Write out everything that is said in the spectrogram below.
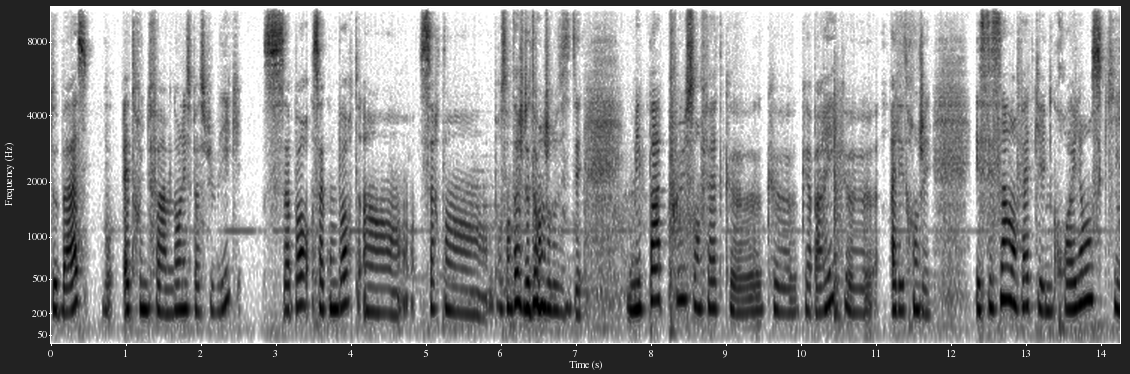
de base, être une femme dans l'espace public, ça, porte, ça comporte un certain pourcentage de dangerosité, mais pas plus en fait que qu'à Paris que à l'étranger. Et c'est ça en fait qui est une croyance qui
